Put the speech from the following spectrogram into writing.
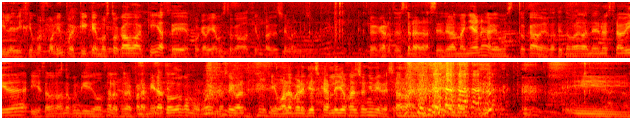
Y le dijimos, Jolín, pues Kike, hemos tocado aquí hace, porque habíamos tocado hace un par de semanas. Pero claro, todo esto era a las 3 de la mañana, habíamos tocado el concierto más grande de nuestra vida y estamos hablando con Kike González. O sea, para mí era todo como, bueno, no sé, igual, igual aparecía Scarlett Johansson y me besaba. y,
